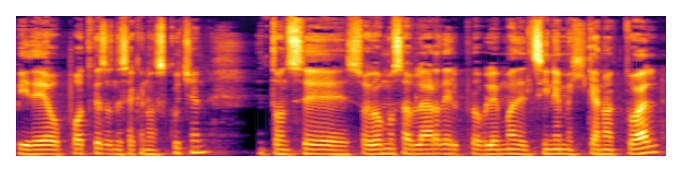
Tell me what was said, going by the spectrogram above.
video podcast donde sea que nos escuchen. Entonces, hoy vamos a hablar del problema del cine mexicano actual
